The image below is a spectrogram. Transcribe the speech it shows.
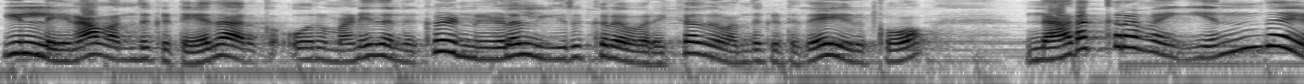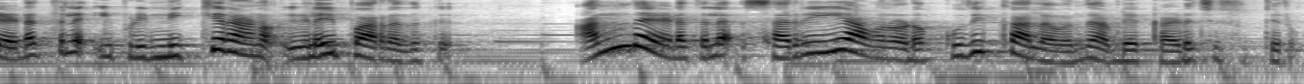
இல்லைன்னா வந்துக்கிட்டே தான் இருக்கும். ஒரு மனிதனுக்கு நிழல் இருக்கிற வரைக்கும் அது வந்துக்கிட்டே இருக்கும். நடக்கிறவன் எந்த இடத்துல இப்படி நிற்கிறானோ இளைப்பாடுறதுக்கு அந்த இடத்துல சரியாக அவனோட குதிக்காலை வந்து அப்படியே கடிச்சு சுற்றிடும்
